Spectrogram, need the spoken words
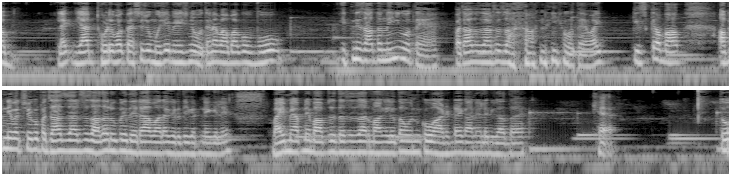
अब लाइक यार थोड़े बहुत पैसे जो मुझे भेजने होते हैं ना पापा को, वो इतने ज़्यादा नहीं होते हैं, पचास हज़ार से ज़्यादा नहीं होते हैं, भाई। किसका बाप अपने बच्चे को पचास हज़ार से ज़्यादा रुपए दे रहा है हमारा गिरदी करने के लिए? भाई, मैं अपने बाप से दस हज़ार मांग लेता हूँ, उनको हार्ट अटैक आने लग जाता है। खैर तो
